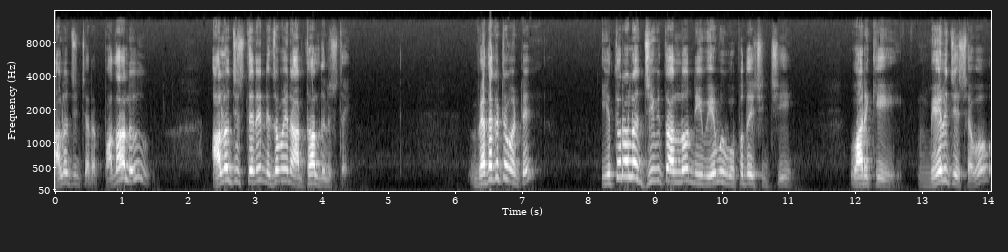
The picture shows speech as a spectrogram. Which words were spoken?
ఆలోచించారా? పదాలు ఆలోచిస్తేనే నిజమైన అర్థాలు తెలుస్తాయి. వెదకటం అంటే ఇతరుల జీవితాల్లో నీవేమి ఉపదేశించి వారికి మేలు చేశావో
